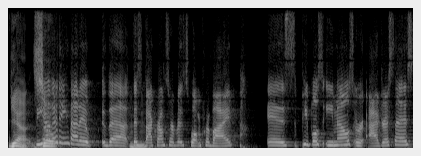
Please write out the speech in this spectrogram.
yeah. The so other thing that it that this Mhm. background service won't provide is people's emails or addresses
